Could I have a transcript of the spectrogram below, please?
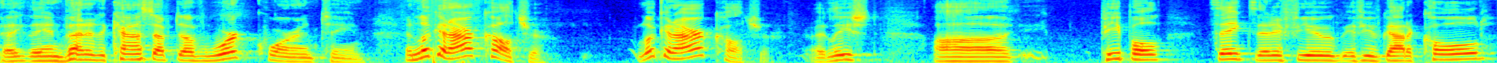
Okay, they invented the concept of work quarantine. And look at our culture. Look at our culture. At least uh, people think that if, you, if you've got a cold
